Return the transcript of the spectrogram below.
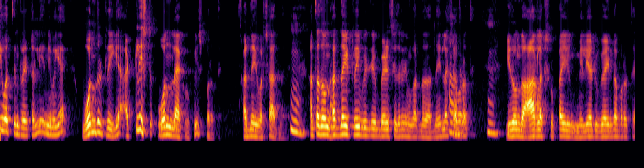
ಇವತ್ತಿನ ರೇಟಲ್ಲಿ ನಿಮಗೆ ಒಂದು ಟ್ರೀಗೆ at least one lakh rupees ಬರುತ್ತೆ. ಹದಿನೈದು ವರ್ಷ ಆದಮೇಲೆ. ಅಂತದೊಂದು ಅಂಥದ್ದು ಒಂದು ಹದಿನೈದು ಟ್ರೀ ಬೆಳೆಸಿದ್ರೆ ನಿಮ್ಗೆ ಹದಿನೈದು ಹದಿನೈದು ಲಕ್ಷ ಬರುತ್ತೆ. ಇದೊಂದು ಆರು ಲಕ್ಷ ರೂಪಾಯಿ ಮಿಲಿಯನ್ ರೂಪಾಯಿಂದ ಬರುತ್ತೆ.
